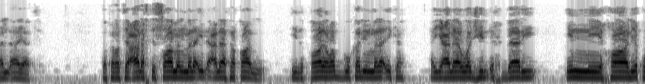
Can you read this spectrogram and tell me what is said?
الآيات. ذكر تعالى اختصام الملأ الأعلى فقال إذ قال ربك للملائكة أي على وجه الإخبار إني خالق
